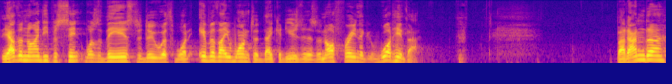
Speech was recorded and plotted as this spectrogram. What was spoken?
The other 90% was theirs to do with whatever they wanted. They could use it as an offering, could, whatever. But under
